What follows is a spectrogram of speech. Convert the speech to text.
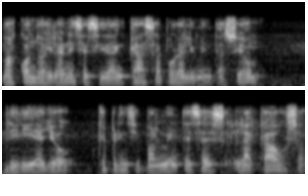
más cuando hay la necesidad en casa por alimentación. Diría yo que principalmente esa es la causa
